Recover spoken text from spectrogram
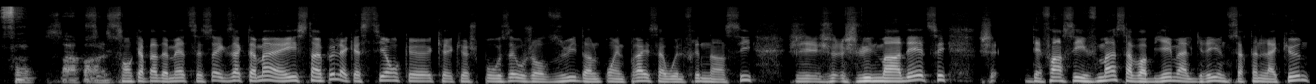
font sont capables de mettre, c'est ça exactement. Et c'est un peu la question que, je posais aujourd'hui dans le point de presse à Wilfrid Nancy. Je, lui demandais, tu sais, défensivement, ça va bien malgré une certaine lacune.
